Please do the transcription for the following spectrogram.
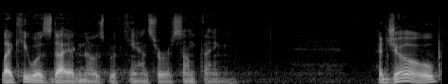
Like he was diagnosed with cancer or something. And Job,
